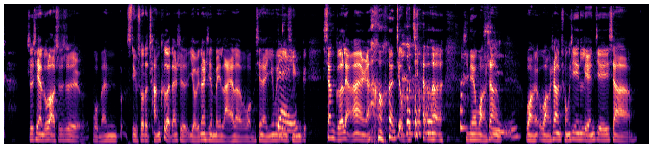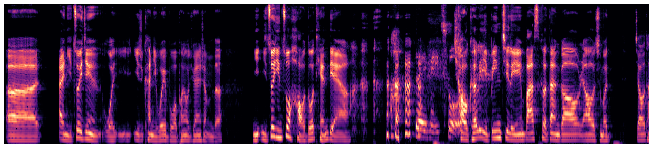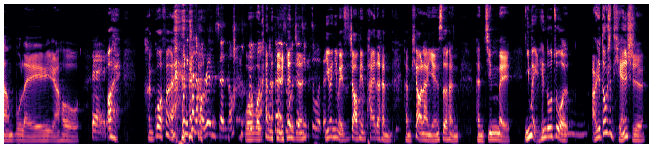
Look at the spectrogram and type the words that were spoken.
之前卢老师是我们 Steve 说的常客，但是有一段时间没来了。我们现在因为疫情相隔两岸，然后很久不见了。今天网上网网上重新连接一下。呃，哎，你最近我一一直看你微博、朋友圈什么的，你你最近做好多甜点啊，对，没 错，巧克力、冰淇淋、巴斯克蛋糕，然后什么焦糖布雷，然后对，哎，很过分。哎。哇你看的好认真哦，我我看的很真的是我认真。最近做的，因为你每次照片拍的很很漂亮，颜色很很精美，你每天都做，嗯。而且都是甜食。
